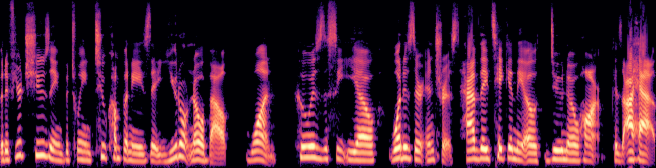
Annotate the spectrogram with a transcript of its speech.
But if you're choosing between two companies that you don't know about, one, who is the CEO? What is their interest? Have they taken the oath, do no harm? Because I have.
